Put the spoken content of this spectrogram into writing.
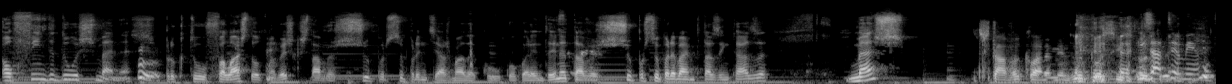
ao fim de duas semanas, Hum. porque tu falaste da última vez que estavas super, super entusiasmada com, com a quarentena, estavas super, super bem porque estás em casa, mas Estava claramente no. Exatamente.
